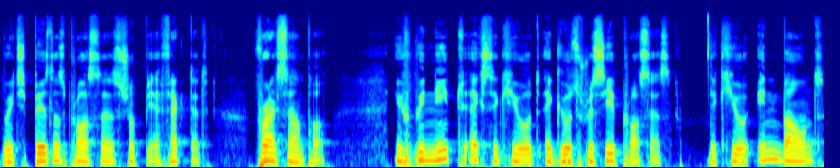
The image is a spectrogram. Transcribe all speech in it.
which business process should be affected. For example, if we need to execute a goods receipt process, the queue inbound,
